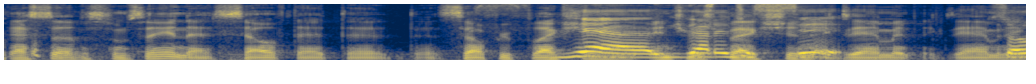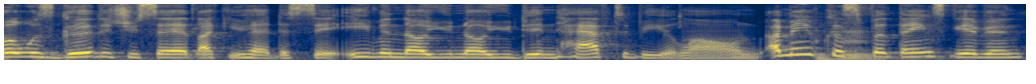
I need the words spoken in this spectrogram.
that's, uh, that's what I'm saying. That self, that that, that self reflection, Yeah, introspection, examine, examining. so it was good that you said like you had to sit, even though you know you didn't have to be alone. I mean, because Mm-hmm. for Thanksgiving,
